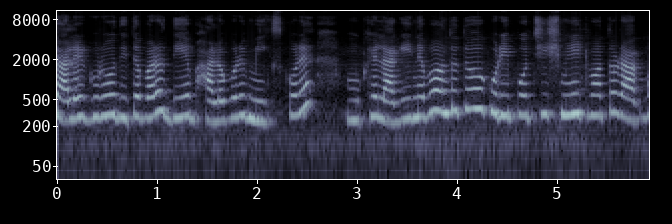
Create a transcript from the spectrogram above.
চালের গুঁড়োও দিতে পারো, দিয়ে ভালো করে মিক্স করে মুখে লাগিয়ে নেব। অন্তত কুড়ি পঁচিশ মিনিট মতো রাখব।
